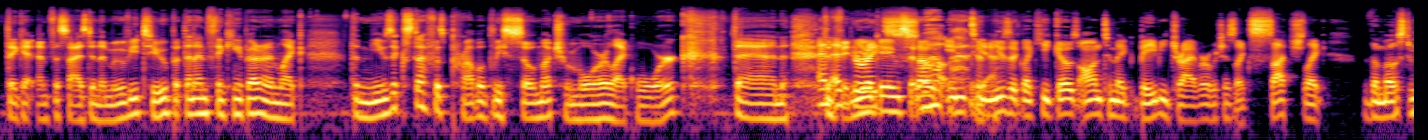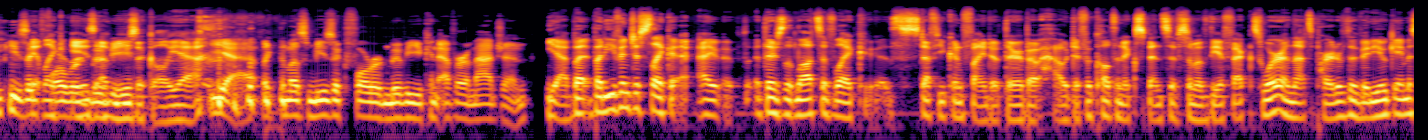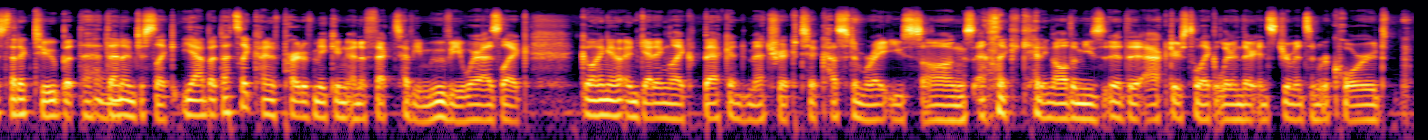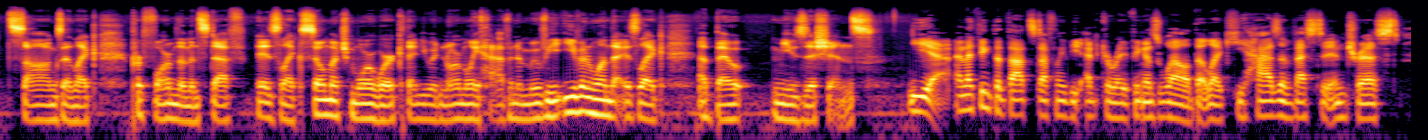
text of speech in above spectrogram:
they get emphasized in the movie too. But then I'm thinking about it and I'm like, the music stuff was probably so much more like work than and the Edgar video games. So well, into yeah. music, like he goes on to make Baby Driver, which is like such like the most music it, like, forward is movie. a musical, yeah. yeah, like the most music forward movie you can ever imagine. Yeah, but but even just like I there's lots of like stuff you can find out there about how difficult and expensive some of the effects were and that's part of the video game aesthetic too, but th- mm-hmm. then I'm just like, yeah, but that's like kind of part of making an effects heavy movie whereas like going out and getting like Beck and Metric to custom write you songs and like getting all the music uh, the actors to like learn their instruments and record songs and like perform them and stuff is like so much more work than you would normally have in a movie, even one that is like about musicians. Yeah, and I think that that's definitely the Edgar Wright thing as well. That like he has a vested interest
